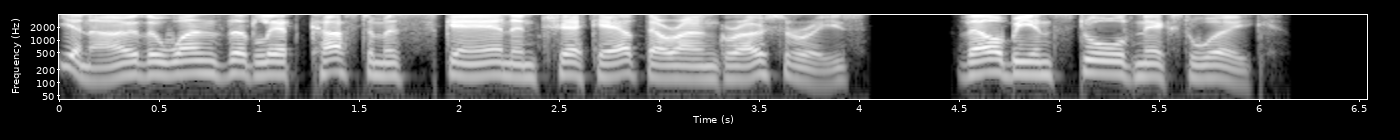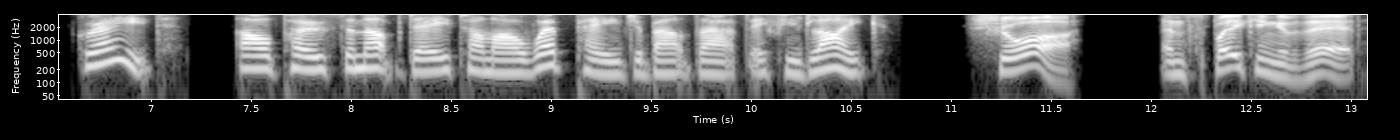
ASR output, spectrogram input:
You know, the ones that let customers scan and check out their own groceries. They'll be installed next week. Great. I'll post an update on our webpage about that if you'd like. Sure. And speaking of that,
